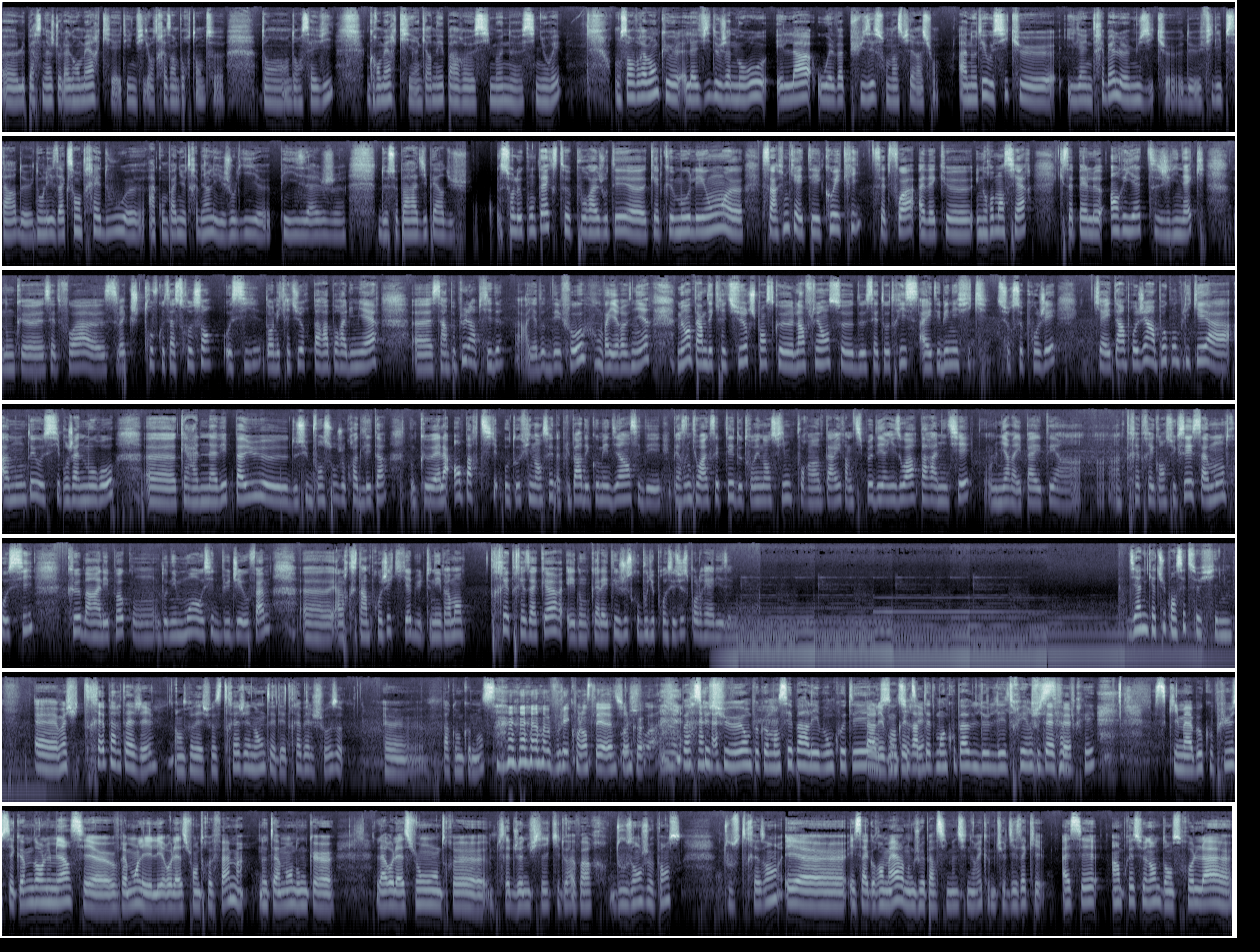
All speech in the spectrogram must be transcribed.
euh, le personnage de la grand-mère qui a été une figure très importante euh, dans, sa vie, grand-mère qui est incarnée par euh, Simone Signoret. On sent vraiment que la vie de Jeanne Moreau est là où elle va puiser son inspiration. À noter aussi qu'il y a une très belle musique euh, de Philippe Sard, dont les accents très doux euh, accompagnent très bien les jolis euh, paysages de ce paradis perdu. Sur le contexte, pour ajouter euh, quelques mots, Léon, euh, c'est un film qui a été coécrit cette fois avec euh, une romancière qui s'appelle Henriette Gélinec. Donc cette fois, c'est vrai que je trouve que ça se ressent aussi dans l'écriture par rapport à Lumière. c'est un peu plus limpide. Alors il y a d'autres défauts, on va y revenir. Mais en termes d'écriture, je pense que l'influence de cette autrice a été bénéfique sur ce projet qui a été un projet un peu compliqué à, monter aussi pour Jeanne Moreau, euh, car elle n'avait pas eu euh, de subvention, je crois, de l'État. Donc euh, elle a en partie autofinancé. La plupart des comédiens, c'est des personnes qui ont accepté de tourner dans ce film pour un tarif un petit peu dérisoire par amitié. Lumière n'avait pas été un, très très grand succès. Et ça montre aussi que, ben, à l'époque, on donnait moins aussi de budget aux femmes, alors que c'est un projet qui elle lui tenait vraiment très très à cœur et donc elle a été jusqu'au bout du processus pour le réaliser. Diane, qu'as-tu pensé de ce film Euh, moi, je suis très partagée entre des choses très gênantes et des très belles choses. Euh, par quoi on commence Vous voulez qu'on lance les sur quoi Parce que tu veux, on peut commencer par les bons côtés. Par on les se bons sentira peut-être moins coupable de le détruire Tout juste à fait. après. Ce qui m'a beaucoup plu, c'est comme dans Lumière, c'est euh, vraiment les, les relations entre femmes, notamment donc euh, la relation entre cette jeune fille qui doit avoir 12 ans, je pense, 12-13 ans, et, euh, et sa grand-mère, donc jouée par Simone Signoret, comme tu le disais, qui est assez impressionnante dans ce rôle-là. euh,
